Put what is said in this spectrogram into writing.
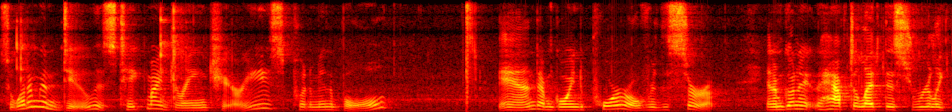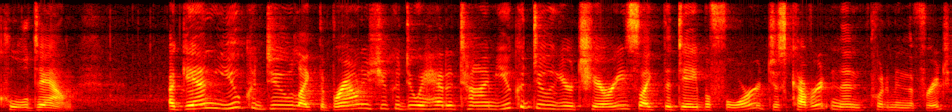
So what I'm going to do is take my drained cherries, put them in a bowl, and I'm going to pour over the syrup. And I'm going to have to let this really cool down. Again, you could do like the brownies you could do ahead of time. You could do your cherries like the day before, just cover it and then put them in the fridge.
